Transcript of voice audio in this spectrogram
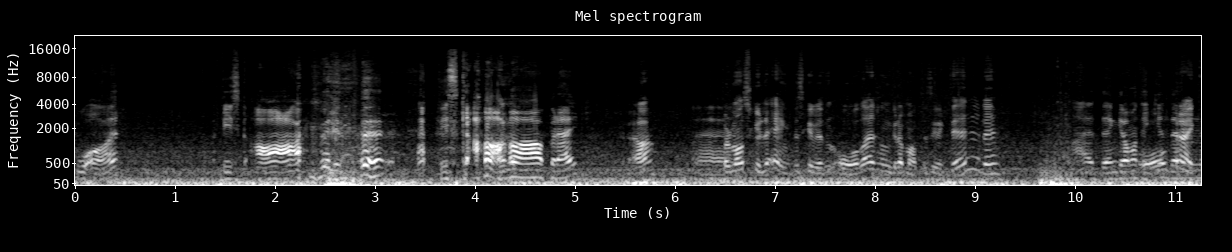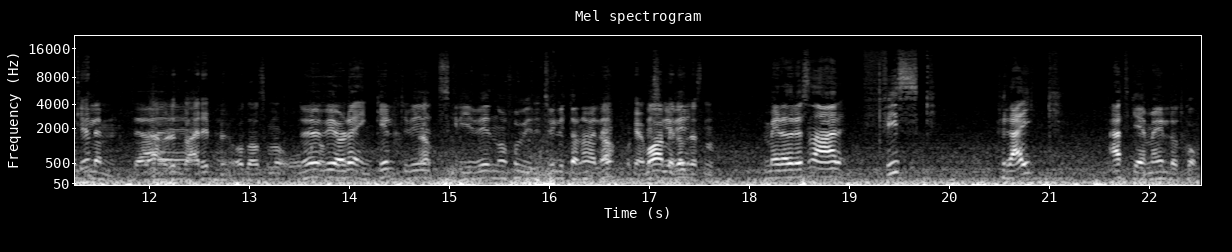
to a-er. Fisk A Fisk A-preik. ja. Eh, For man skulle egentlig skrevet en å der, sånn grammatisk riktig, eller? Nei, den grammatikken den glemte jeg. Det er vel et verb, og da skal man å Du, vi gjør det enkelt. Vi Ja. skriver Nå forvirret vi lytterne veldig. Ja, ok, Hva er mailadressen? Mailadressen er fiskpreik at gmail.com.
